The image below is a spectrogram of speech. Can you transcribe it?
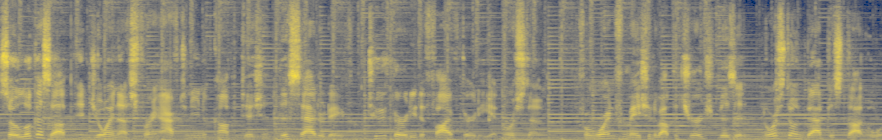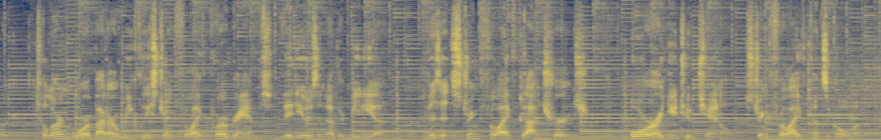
So look us up and join us for an afternoon of competition this Saturday from 2:30 to 5:30 at Northstone. For more information about the church, visit northstonebaptist.org. To learn more about our weekly Strength for Life programs, videos, and other media, visit strengthforlife.church or our YouTube channel, Strength for Life Pensacola.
